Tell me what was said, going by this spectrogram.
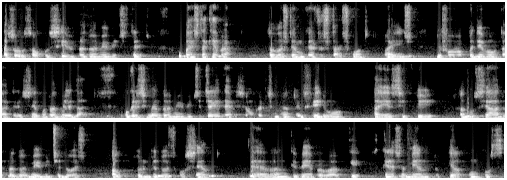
a solução possível para 2023. O país está quebrado, então nós temos que ajustar as contas do país de forma a poder voltar a crescer com tranquilidade. O crescimento de 2023 deve ser um crescimento inferior a esse de, anunciado para 2022, ao torno de 2%. É, ano que vem é provável que cresça menos do que 1%.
